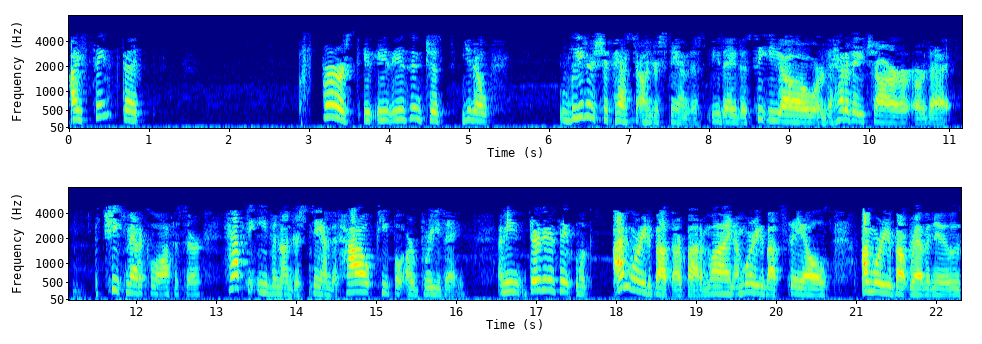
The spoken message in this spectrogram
I think that first, it, it isn't just, you know, leadership has to understand this, be they the CEO or the head of HR or the chief medical officer, have to even understand that how people are breathing. I mean, they're going to say, look, I'm worried about our bottom line. I'm worried about sales. I'm worried about revenues.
